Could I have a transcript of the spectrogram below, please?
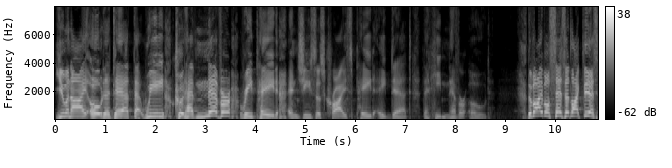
You and I owed a debt that we could have never repaid, and Jesus Christ paid a debt that he never owed. The Bible says it like this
